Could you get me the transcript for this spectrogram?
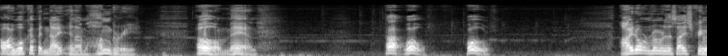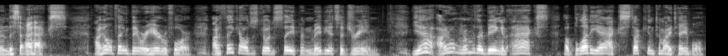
Oh, I woke up at night and I'm hungry. Oh, man. Ah, whoa. Whoa. I don't remember this ice cream and this axe. I don't think they were here before. I think I'll just go to sleep and maybe it's a dream. Yeah, I don't remember there being an axe, a bloody axe, stuck into my table.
